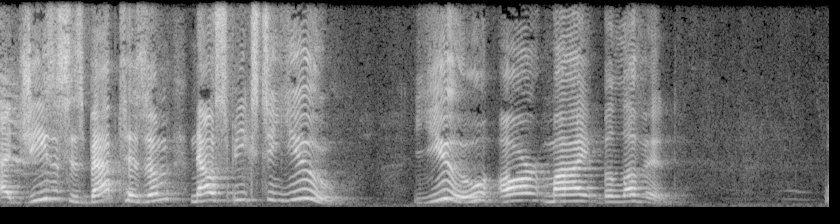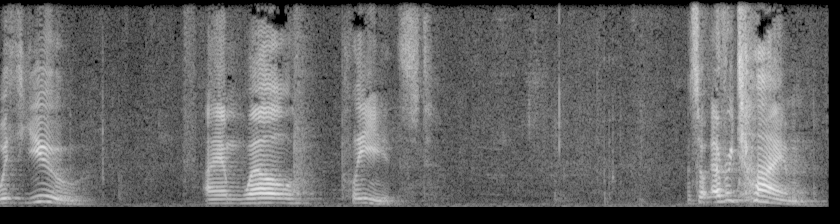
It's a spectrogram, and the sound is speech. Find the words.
at Jesus' baptism now speaks to you. You are my beloved. With you I am well pleased. And so every time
